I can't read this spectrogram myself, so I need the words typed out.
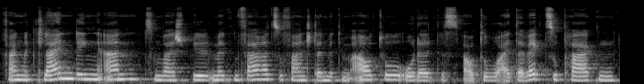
Fang mit kleinen Dingen an, zum Beispiel mit dem Fahrrad zu fahren statt mit dem Auto oder das Auto weiter weg zu parken,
